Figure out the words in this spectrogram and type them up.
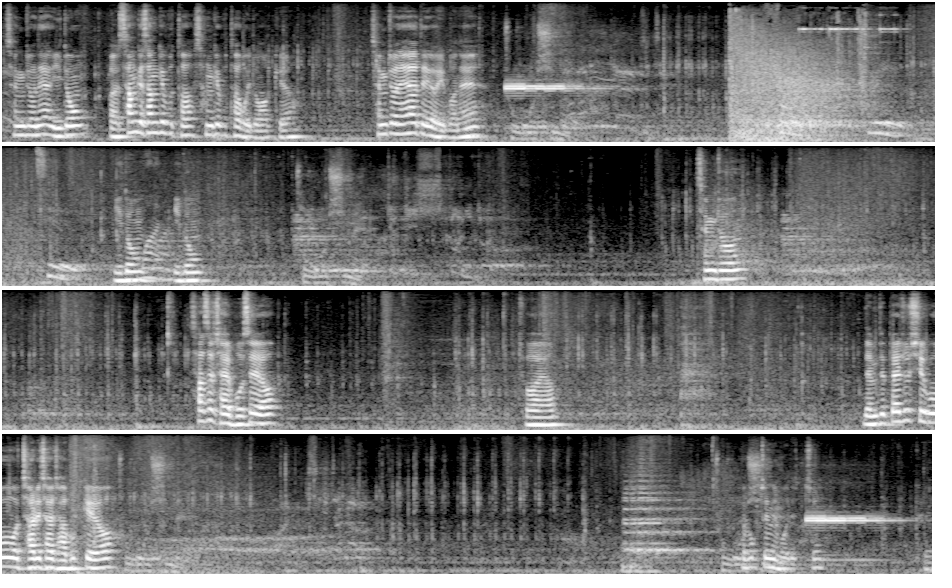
생존해야 이동 아, 상계 상계부터 상계부터 하고 이동할게요. 생존해야 돼요 이번에. 이동 원. 이동. 생존. 사슬 잘 보세요. 좋아요. 냄새 빼주시고 자리 잘 잡을게요 회복제님 어딨지? 오케이.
